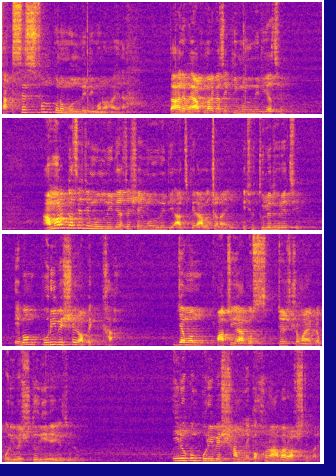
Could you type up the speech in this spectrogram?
সাকসেসফুল কোনো মূলনীতি মনে হয় না। তাহলে ভাই আপনার কাছে কি মূলনীতি আছে? আমার কাছে যে মূলনীতি আছে, সেই মূলনীতি আজকের আলোচনায় কিছু তুলে ধরেছি এবং পরিবেশের অপেক্ষা। যেমন পাঁচই আগস্টের সময় একটা পরিবেশ তৈরি হয়ে গেছিল। এরকম পরিবেশ সামনে কখনো আবারও আসতে পারে।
